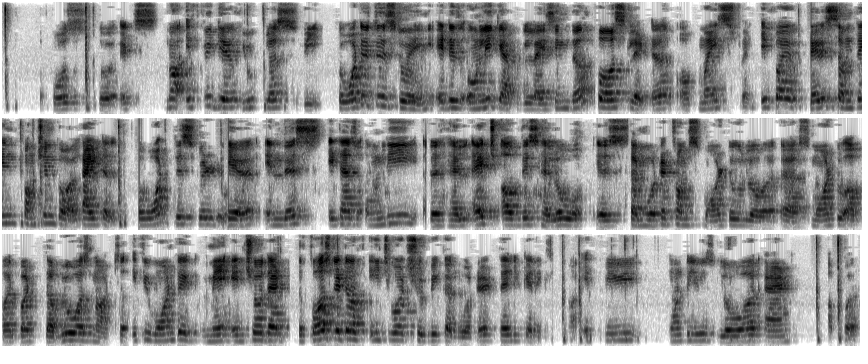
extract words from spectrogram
so it's now if we give u plus v so what it is doing it is only capitalizing the first letter of my string. If i there is something function called title. So what this will do here in this it has only the hell h of this hello is converted from small to lower uh, small to upper but w was not. So if you want to may ensure that the first letter of each word should be converted then you can if we want to use lower and upper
